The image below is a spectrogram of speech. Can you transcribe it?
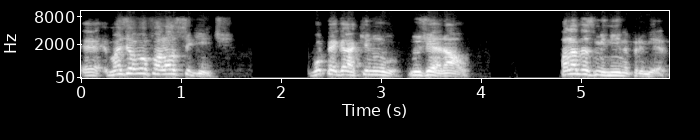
é, mas eu vou falar o seguinte. Vou pegar aqui no, no geral. Falar das meninas primeiro.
